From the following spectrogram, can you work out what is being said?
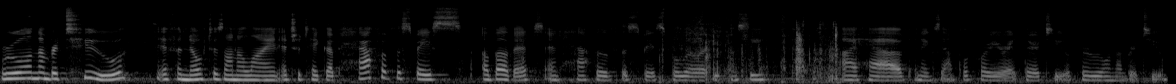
Rule number two, if a note is on a line, it should take up half of the space above it and half of the space below it. You can see I have an example for you right there too for rule number two.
